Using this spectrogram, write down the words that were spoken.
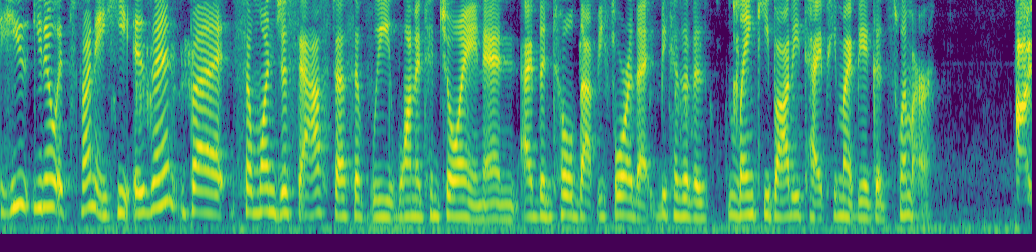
He, you know, it's funny. He isn't, but someone just asked us if we wanted to join, and I've been told that before that because of his lanky body type, he might be a good swimmer. I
